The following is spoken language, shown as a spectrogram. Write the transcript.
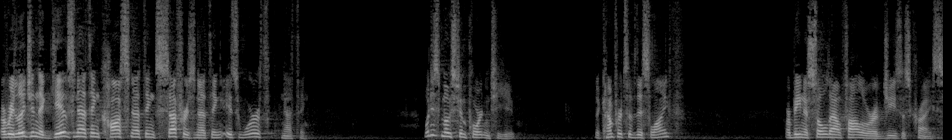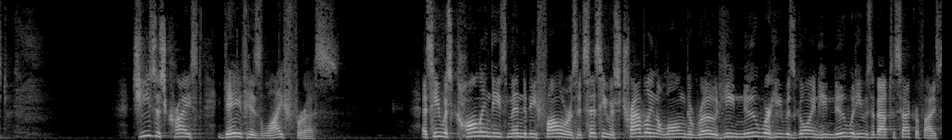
A religion that gives nothing, costs nothing, suffers nothing is worth nothing. What is most important to you? The comforts of this life or being a sold out follower of Jesus Christ? Jesus Christ gave his life for us as he was calling these men to be followers, it says he was traveling along the road. He knew where he was going, he knew what he was about to sacrifice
